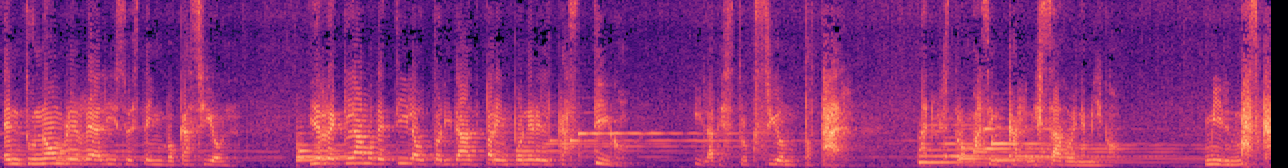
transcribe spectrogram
en tu nombre realizo esta invocación y reclamo de ti la autoridad para imponer el castigo y la destrucción total a nuestro más encarnizado enemigo, Mil Máscaras.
